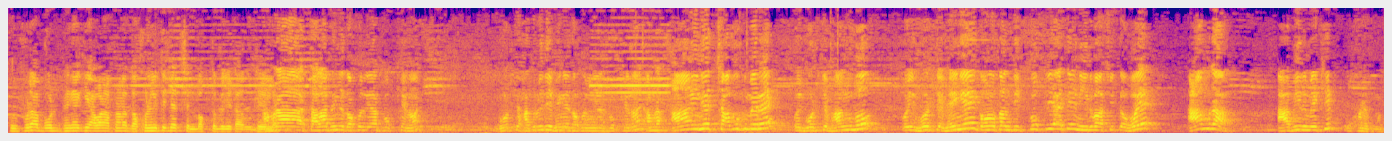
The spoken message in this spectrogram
ফুরফুরা বোর্ড ভেঙে কি আবার আপনারা দখল নিতে চাচ্ছেন? বক্তব্যে যেটা উঠে আমরা তালা ভেঙে দখল নেওয়ার পক্ষে নয়। ভোটকে হাতুড়ি দিয়ে ভেঙে দখল নেওয়ার পক্ষে নয়। আমরা আইনের চাবুক মেরে ওই ভোটকে ভাঙবো ওই ভোটকে ভেঙে গণতান্ত্রিক প্রক্রিয়াতে নির্বাচিত হয়ে আমরা আবির মেখে ওখানে পৌঁছাবো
